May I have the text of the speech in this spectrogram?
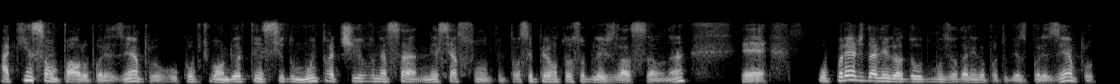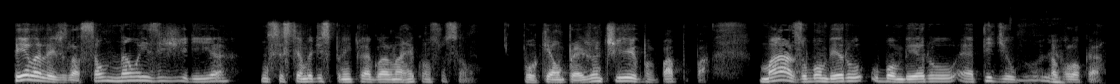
Aqui em São Paulo, por exemplo, o Corpo de Bombeiro tem sido muito ativo nessa, nesse assunto. Então, você perguntou sobre legislação. Né? É, o prédio língua, do Museu da Língua Portuguesa, por exemplo, pela legislação, não exigiria um sistema de sprinkler agora na reconstrução, porque é um prédio antigo, pá, pá, pá. mas o bombeiro, o bombeiro é, pediu para colocar.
